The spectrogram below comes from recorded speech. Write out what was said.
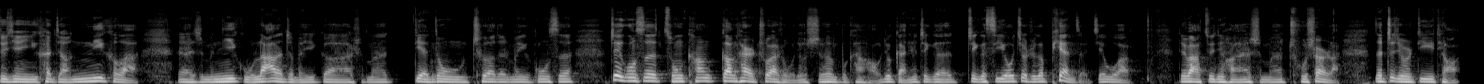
最近一个叫 Nikola，呃，什么尼古拉的这么一个什么电动车的这么一个公司，这个公司从刚刚开始出来的时候，我就十分不看好，我就感觉这个这个 CEO 就是个骗子。结果。对吧？最近好像什么出事儿了？那这就是第一条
